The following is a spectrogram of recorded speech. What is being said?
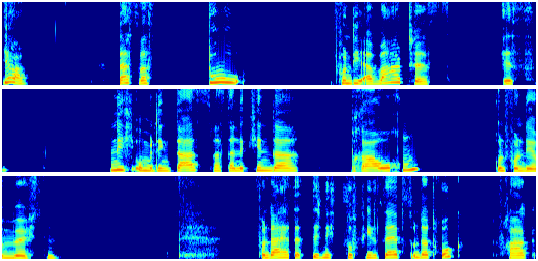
ja, das, was du von dir erwartest, ist nicht unbedingt das, was deine Kinder brauchen und von dir möchten. Von daher setz dich nicht so viel selbst unter Druck. Frag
